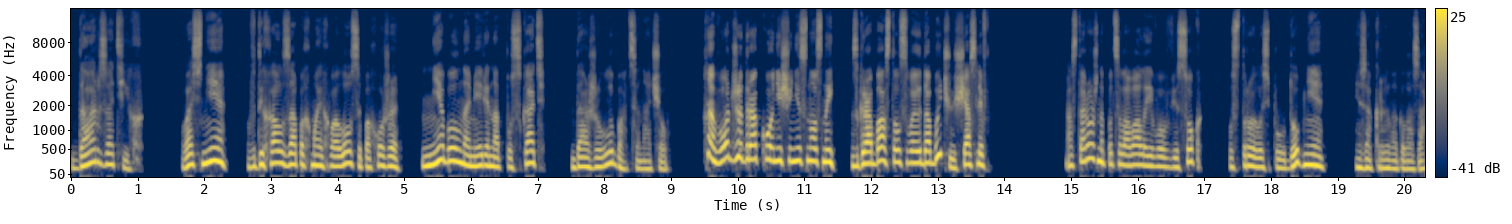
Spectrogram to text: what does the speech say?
Дар затих. Во сне вдыхал запах моих волос и, похоже, не был намерен отпускать, даже улыбаться начал. Вот же драконище несносный, сгробастал свою добычу и счастлив. Осторожно поцеловала его в висок, устроилась поудобнее и закрыла глаза.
